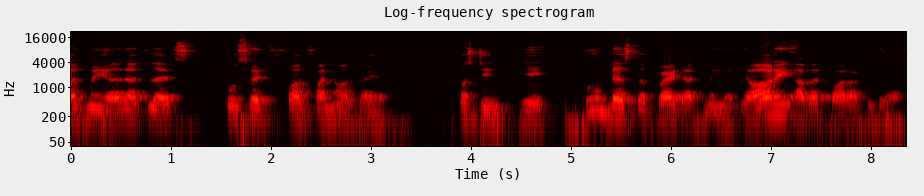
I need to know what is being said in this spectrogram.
admire athletes who sweat for fun or hire. Question A. Whom does the poet admire? யாரை அவர் பாராட்டுகிறார்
